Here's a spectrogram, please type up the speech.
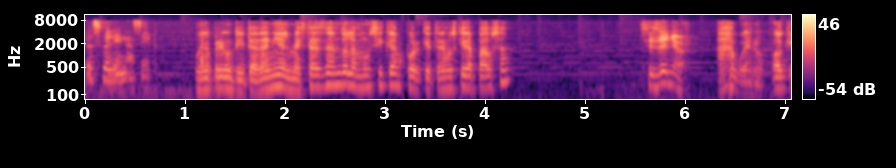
lo suelen hacer. Una preguntita, Daniel, ¿me estás dando la música porque tenemos que ir a pausa? Sí, señor. Ah, bueno, ok.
